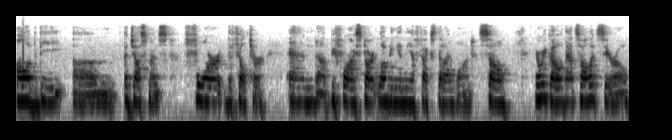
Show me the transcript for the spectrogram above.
all of the um, adjustments for the filter and uh, before I start loading in the effects that I want. So here we go, that's all at zero.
